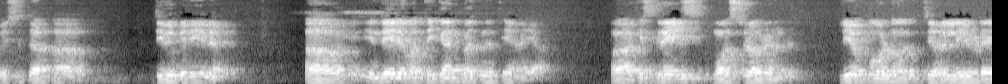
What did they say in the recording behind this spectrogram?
വിശുദ്ധ ദിവ്യബലിയിൽ ഇന്ത്യയിലെ വത്തിക്കാൻ പ്രതിനിധിയായ his grace most reverend Leopoldo ജെറല്ലിയുടെ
